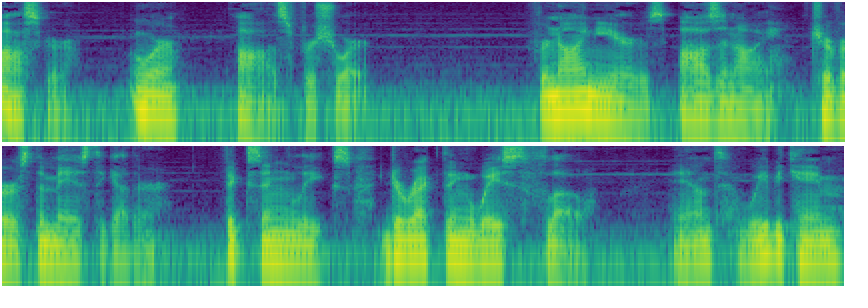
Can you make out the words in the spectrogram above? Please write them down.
Oscar, or Oz for short. For nine years, Oz and I traversed the maze together, fixing leaks, directing waste flow, and we became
